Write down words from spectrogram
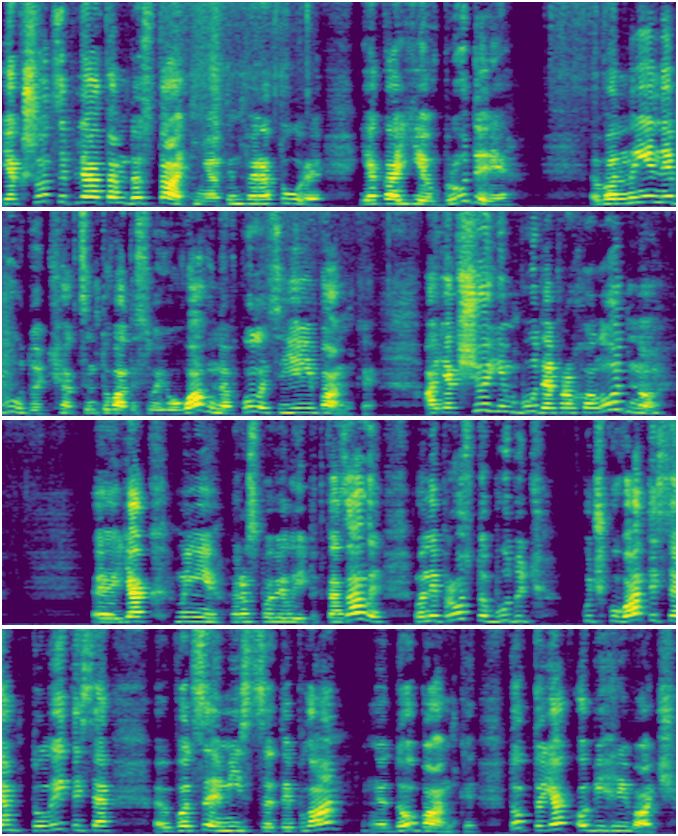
якщо цеплятам достатньо температури, яка є в брудері, вони не будуть акцентувати свою увагу навколо цієї банки. А якщо їм буде прохолодно, е, як мені розповіли і підказали, вони просто будуть кучкуватися, тулитися е, в оце місце тепла е, до банки. Тобто як обігрівач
